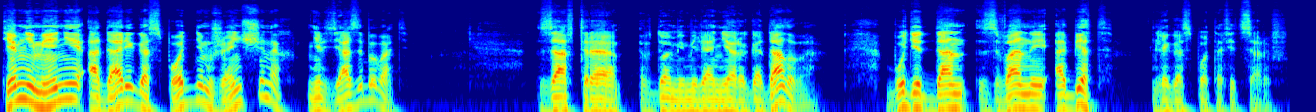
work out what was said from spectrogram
Тем не менее, о даре Господнем женщинах нельзя забывать. Завтра в доме миллионера Гадалова будет дан званый обед для господ офицеров.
